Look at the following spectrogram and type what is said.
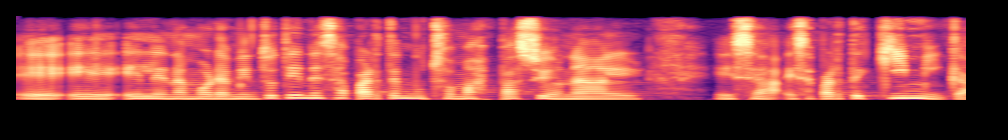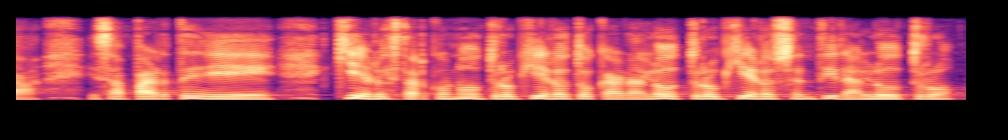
eh, eh, el enamoramiento tiene esa parte mucho más pasional, esa, esa, parte química, esa parte de quiero estar con otro, quiero tocar al otro, quiero sentir al otro.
